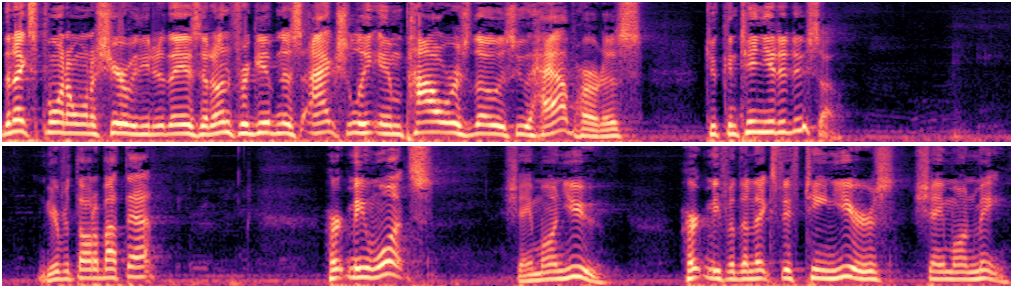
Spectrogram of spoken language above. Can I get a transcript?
The next point I want to share with you today is that unforgiveness actually empowers those who have hurt us to continue to do so. You ever thought about that? Hurt me once, shame on you. Hurt me for the next 15 years, shame on me.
